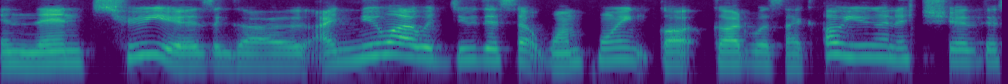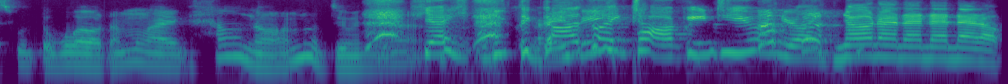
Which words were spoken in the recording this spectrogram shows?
and then two years ago, I knew I would do this at one point. God, God was like, "Oh, you're going to share this with the world." I'm like, "Hell no, I'm not doing that." yeah, the God's like talking to you, and you're like, "No, no, no, no, no, no.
